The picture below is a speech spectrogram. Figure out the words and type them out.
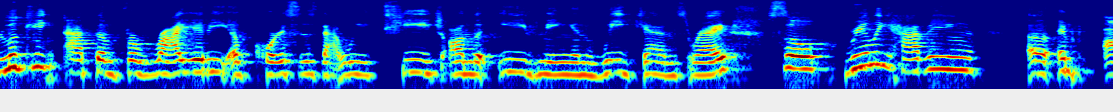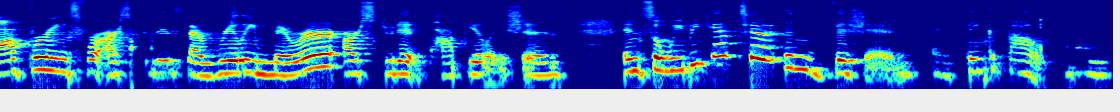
looking at the variety of courses that we teach on the evening and weekends, right? So really having uh, offerings for our students that really mirror our student populations. And so we began to envision and think about, oh,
